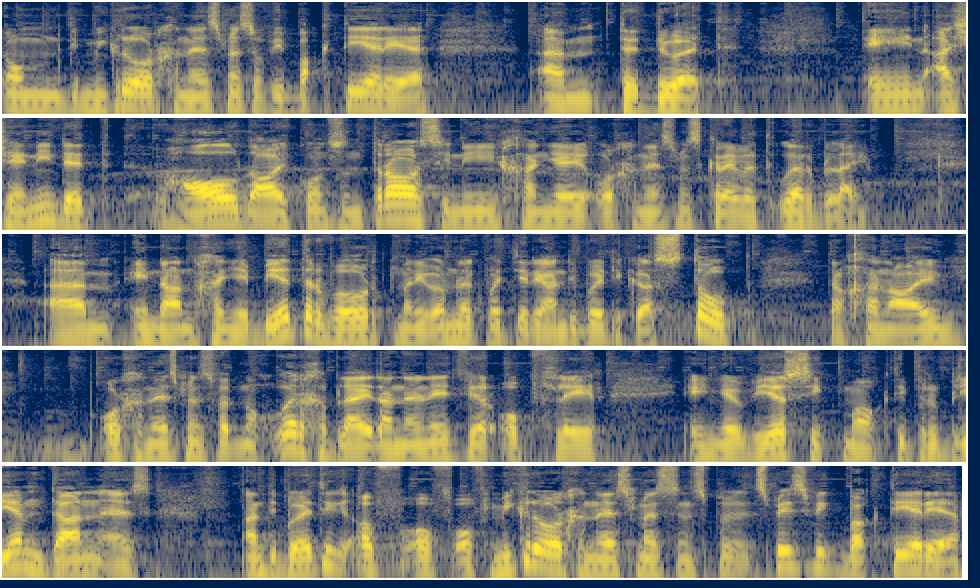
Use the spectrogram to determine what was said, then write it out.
om die mikroorganismes of die bakterieë um te dood. En as jy nie dit haal daai konsentrasie nie, gaan jy organismes kry wat oorbly. Um en dan gaan jy beter word, maar die oomblik wat jy die antibiotika stop, dan gaan daai organismes wat nog oorgebly dan nou net weer opvleer en jou weer siek maak. Die probleem dan is antibiotika of of of mikroorganismes en spe, spesifiek bakterieë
